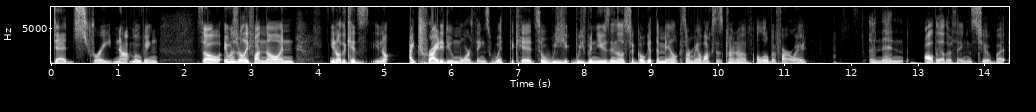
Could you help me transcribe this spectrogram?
dead straight, not moving. So it was really fun though, and you know the kids, you know. I try to do more things with the kids. So we we've been using those to go get the mail because our mailbox is kind of a little bit far away and then all the other things too. But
